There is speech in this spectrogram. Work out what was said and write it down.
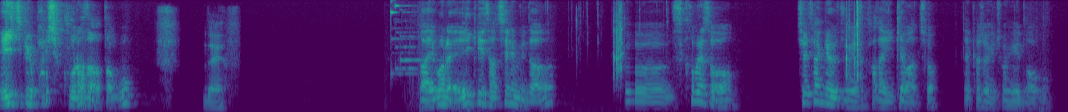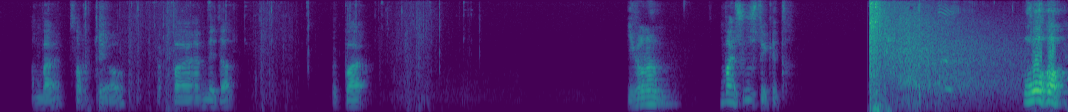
HP가 89나 달았다고? 네자 이번에 AK47입니다. 그 스컴에서 7탄계 중에서 가장 인기 많죠. 대표적인 총이기도 하고. 한발 쏴볼게요. 격발 합니다. 격발. 이거는 한 방에 죽을 수도 있겠다. 우와!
